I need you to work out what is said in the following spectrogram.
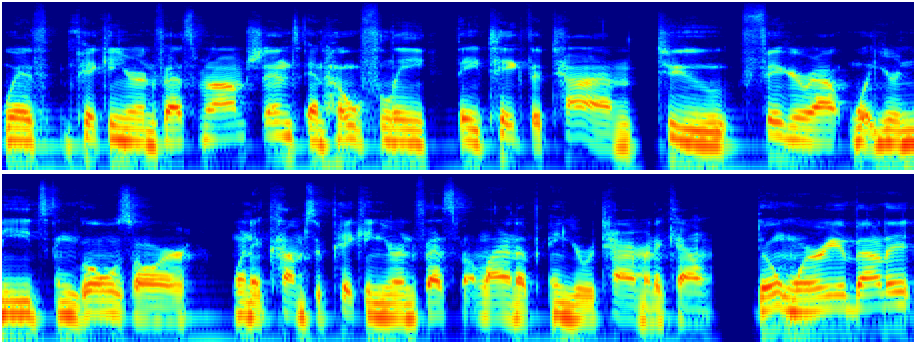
with picking your investment options. And hopefully, they take the time to figure out what your needs and goals are when it comes to picking your investment lineup in your retirement account. Don't worry about it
